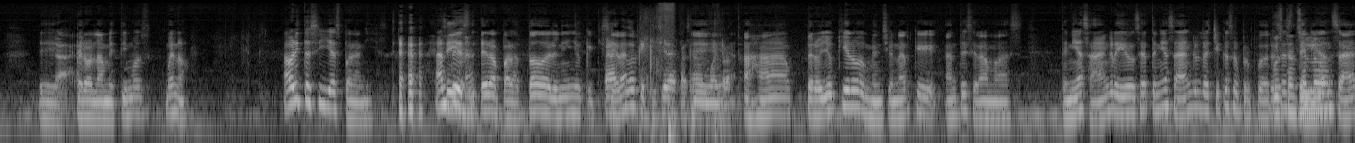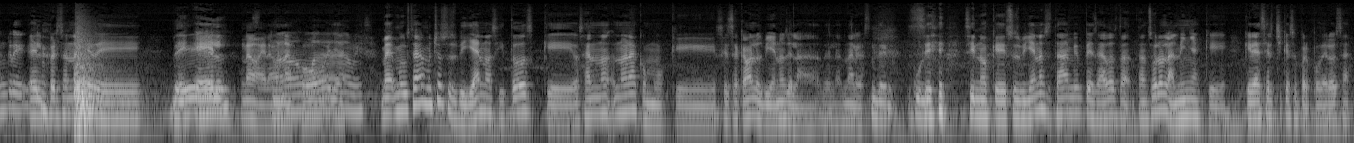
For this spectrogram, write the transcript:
eh, pero la metimos, bueno, ahorita sí ya es para niñas. Antes ¿no? era para todo el niño que Para quisiera. todo que quisiera pasar un buen Eh, rato. Ajá, pero yo quiero mencionar que antes era más. Tenía sangre, o sea, tenía sangre. Las chicas superpoderosas Pues tenían sangre. El personaje de. De, De él. él. No, era una No joya. Me, me gustaban mucho sus villanos y todos que. O sea, no, no era como que se sacaban los villanos de, la, de las nalgas. Del culo. Sí, sino que sus villanos estaban bien pensados. Tan, tan solo la niña que quería ser chica superpoderosa.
